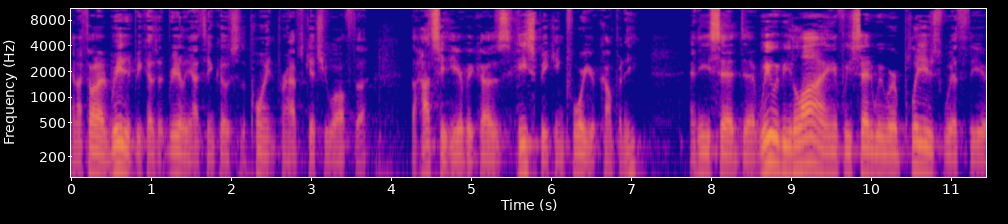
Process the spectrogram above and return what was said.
And I thought I'd read it because it really, I think, goes to the point, perhaps gets you off the, the hot seat here because he's speaking for your company. And he said, uh, We would be lying if we said we were pleased with the,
